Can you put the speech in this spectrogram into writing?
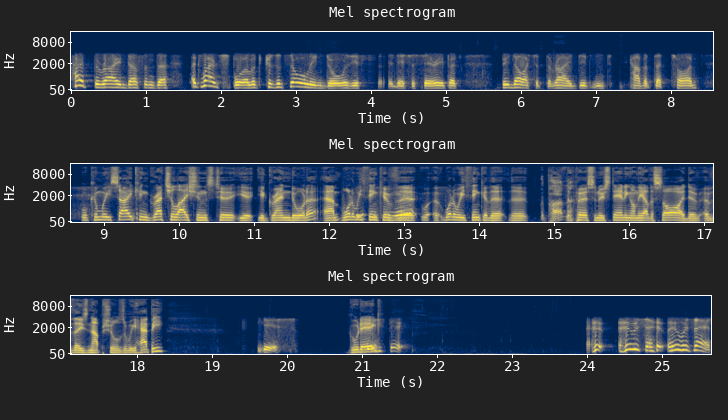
hope the rain doesn't. Uh, it won't spoil it because it's all indoors if necessary. But it'd be nice if the rain didn't come at that time. well, can we say congratulations to your, your granddaughter? Um, what do we think of the what do we think of the, the, The partner. the person who's standing on the other side of, of these nuptials? Are we happy? Yes. Good egg. Yes. Who, who is that? Who, who was that?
